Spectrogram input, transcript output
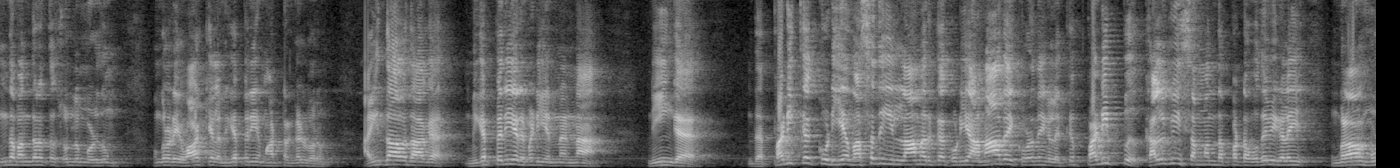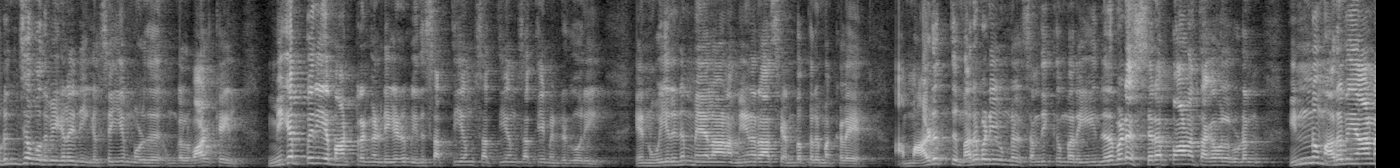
இந்த மந்திரத்தை சொல்லும் பொழுதும் உங்களுடைய வாழ்க்கையில் மிகப்பெரிய மாற்றங்கள் வரும். ஐந்தாவதாக மிகப்பெரிய ரெமெடி என்னென்னா நீங்கள் இந்த படிக்கக்கூடிய வசதி இல்லாமல் இருக்கக்கூடிய அனாதை குழந்தைகளுக்கு படிப்பு கல்வி சம்பந்தப்பட்ட உதவிகளை உங்களால் முடிஞ்ச உதவிகளை நீங்கள் செய்யும் பொழுது உங்கள் வாழ்க்கையில் மிகப்பெரிய மாற்றங்கள் நிகழும். இது சத்தியம் சத்தியம் சத்தியம் என்று கூறி என் உயிரினும் மேலான மீனராசி அன்பு பெருமக்களே அம் அடுத்து மறுபடியும் உங்கள் சந்திக்கும் வரை இதை விட சிறப்பான தகவல்களுடன் இன்னும் அருமையான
